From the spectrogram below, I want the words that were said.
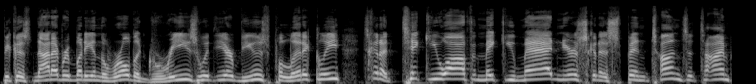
because not everybody in the world agrees with your views politically. It's going to tick you off and make you mad, and you're just going to spend tons of time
